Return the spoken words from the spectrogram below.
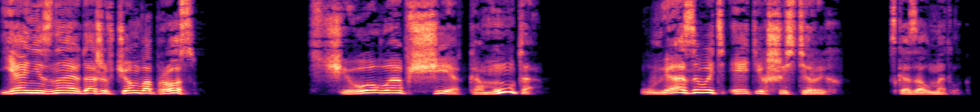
Я не знаю даже в чем вопрос. С чего вообще кому-то увязывать этих шестерых? сказал Мэтлок.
